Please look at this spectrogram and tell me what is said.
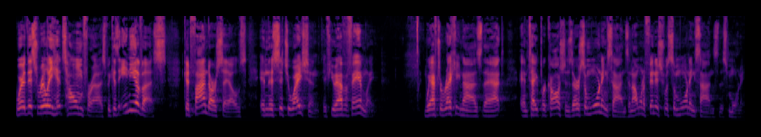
where this really hits home for us because any of us could find ourselves in this situation if you have a family. We have to recognize that and take precautions. There are some warning signs, and I want to finish with some warning signs this morning.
